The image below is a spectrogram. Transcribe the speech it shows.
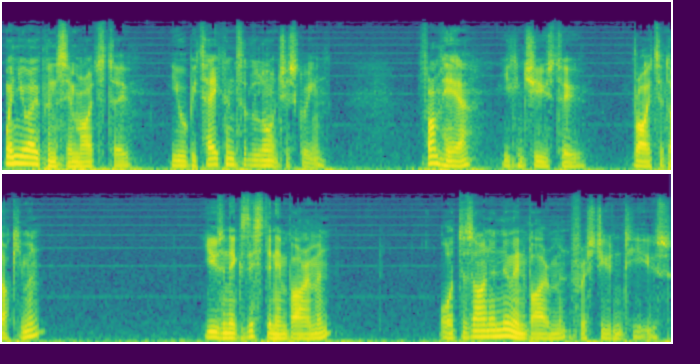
When you open SymWriter 2, you will be taken to the launcher screen. From here, you can choose to write a document, use an existing environment, or design a new environment for a student to use.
